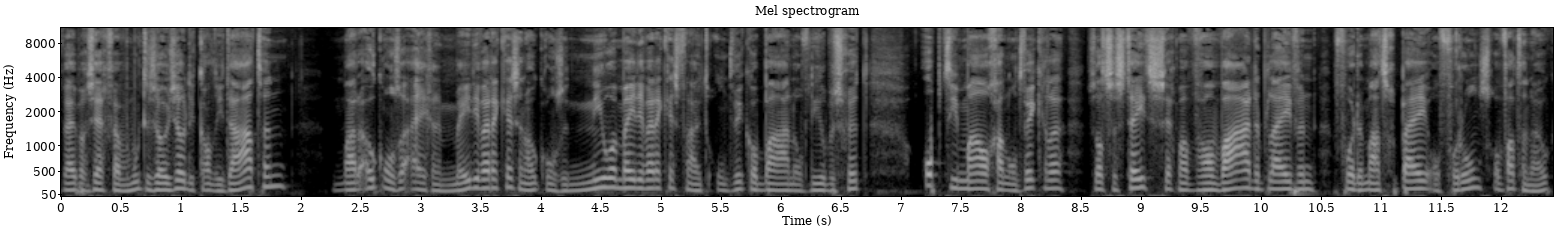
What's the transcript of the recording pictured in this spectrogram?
wij hebben gezegd, we moeten sowieso de kandidaten, maar ook onze eigen medewerkers en ook onze nieuwe medewerkers vanuit ontwikkelbanen of nieuw beschut optimaal gaan ontwikkelen, zodat ze steeds zeg maar, van waarde blijven voor de maatschappij of voor ons of wat dan ook.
